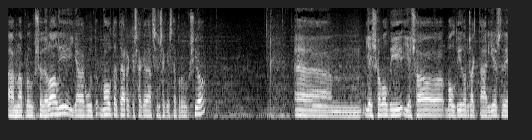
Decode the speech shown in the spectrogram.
amb la producció de l'oli hi ha hagut molta terra que s'ha quedat sense aquesta producció Um, i això vol dir i això vol dir doncs, hectàrees de,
